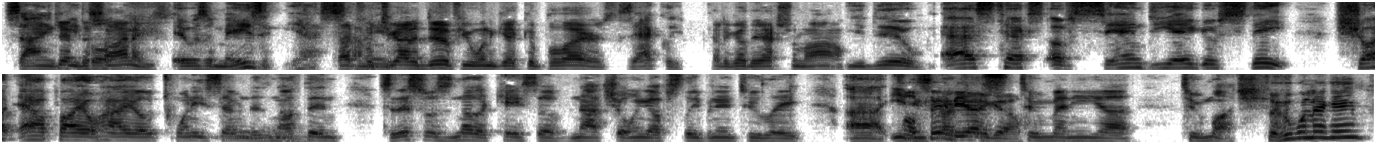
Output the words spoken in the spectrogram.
signing Getting the signings. It was amazing. Yes, That's I what mean, you got to do if you want to get good players. exactly. Got to go the extra mile. You do. Aztecs of San Diego State shut out by Ohio 27 to nothing. So this was another case of not showing up, sleeping in too late, uh, eating San Diego. too many, uh, too much. So who won that game?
